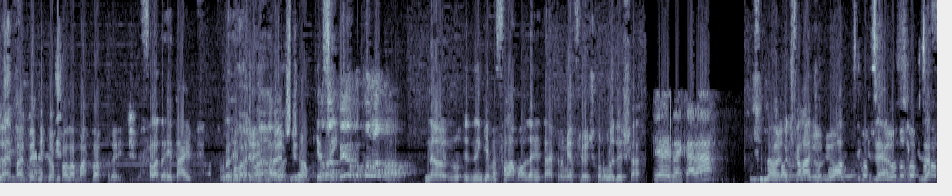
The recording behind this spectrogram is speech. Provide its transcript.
Vai vai perder que eu falo mais pra frente. Falar da R-Type? Falar da. Não, porque assim. bem ou vou falar mal? Não, ninguém vai falar mal da R-Type na minha frente que eu não vou deixar. E aí, vai encarar? Não, Pode eu- falar de eu- eu porte se quiser. eu não se vou quiser falar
